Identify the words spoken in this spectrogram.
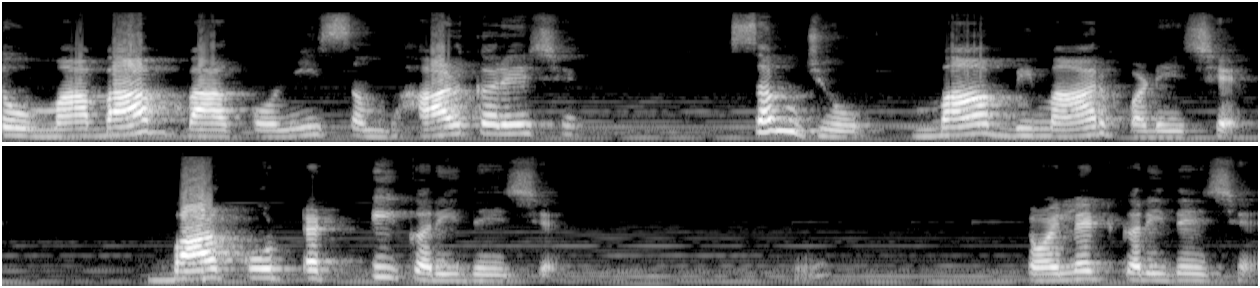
તો મા બાપ બાળકોની સંભાળ કરે છે. સમજો, મા બીમાર પડે છે. બાળકો ટટ્ટી કરી દે છે. ટોયલેટ કરી દે છે.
